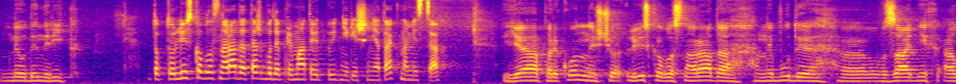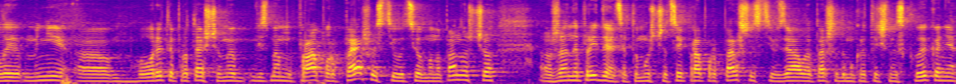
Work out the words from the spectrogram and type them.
не один рік. Тобто Львівська обласна рада теж буде приймати відповідні рішення так на місцях. Я переконаний, що Львівська обласна рада не буде е, в задніх, але мені е, говорити про те, що ми візьмемо прапор першості у цьому, напевно, що вже не прийдеться, тому що цей прапор першості взяли перше демократичне скликання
